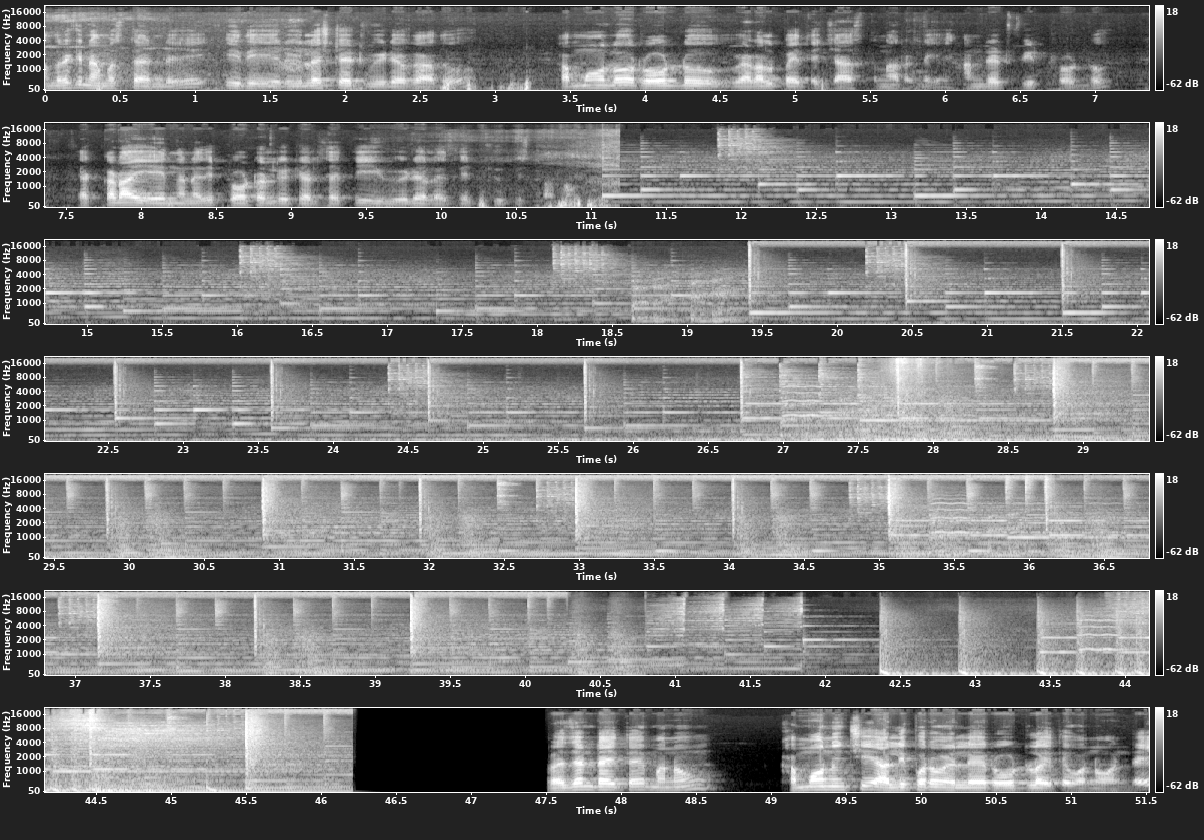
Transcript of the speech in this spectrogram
అందరికీ నమస్తే అండి. ఇది రియల్ ఎస్టేట్ వీడియో కాదు. ఖమ్మంలో రోడ్డు వెడల్పు అయితే చేస్తున్నారండి. Hundred feet road. ఎక్కడ ఏందనేది టోటల్ డీటెయిల్స్ అయితే ఈ వీడియోలో అయితే చూపిస్తాను. ప్రజెంట్ అయితే మనం ఖమ్మం నుంచి అల్లిపురం వెళ్ళే రోడ్లో అయితే ఉన్నామండి.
